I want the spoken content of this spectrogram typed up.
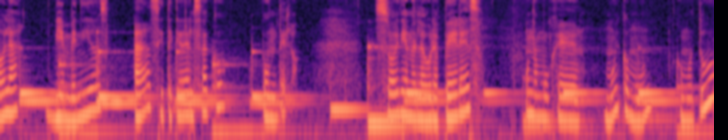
hola, bienvenidos a Si te queda el saco, póntelo. Soy Diana Laura Pérez, una mujer muy común como tú,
